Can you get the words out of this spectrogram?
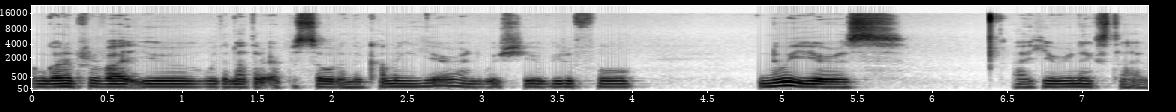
I'm going to provide you with another episode in the coming year and wish you a beautiful New Year's. I hear you next time.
